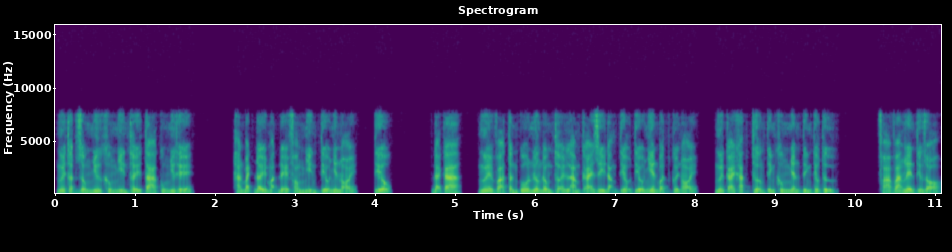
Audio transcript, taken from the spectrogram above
"Ngươi thật giống như không nhìn thấy ta cũng như thế." hàn bách đầy mặt đề phòng nhìn tiểu nhiên nói tiếu đại ca ngươi và tần cô nương đồng thời làm cái gì đặng tiểu tiểu nhiên bật cười nói ngươi cái khác thường tính không nhân tính tiểu tử phá vang lên tiếng gió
